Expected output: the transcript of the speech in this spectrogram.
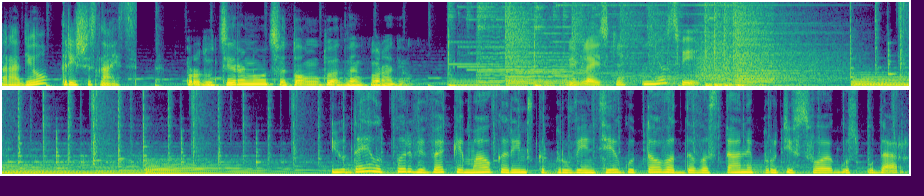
Радио 316 Продуцирано от Световното адвентно радио Библейски Нюсви Юдея от първи век е малка римска провинция, готова да възстане против своя господар.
